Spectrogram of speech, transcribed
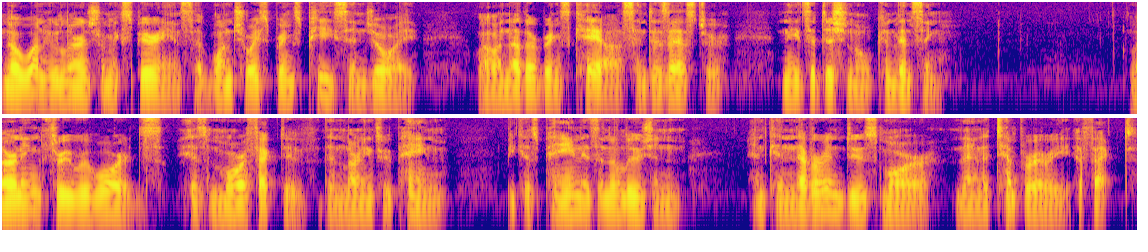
No one who learns from experience that one choice brings peace and joy, while another brings chaos and disaster, needs additional convincing. Learning through rewards is more effective than learning through pain because pain is an illusion and can never induce more than a temporary effect.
